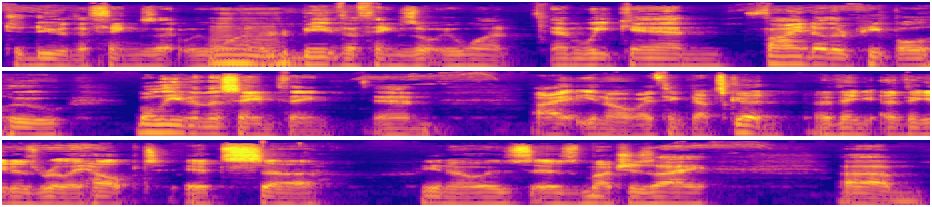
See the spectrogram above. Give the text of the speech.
to do the things that we want or to be the things that we want. And we can find other people who believe in the same thing. And i you know i think that's good. I think i think it has really helped. It's uh you know as as much as i um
